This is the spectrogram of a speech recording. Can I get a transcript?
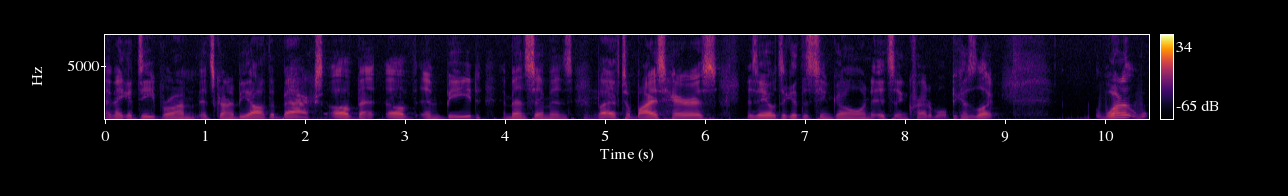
and make a deep run, it's gonna be off the backs of ben, of Embiid and Ben Simmons. Mhm. But if Tobias Harris is able to get this team going, it's incredible. Because look, one of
